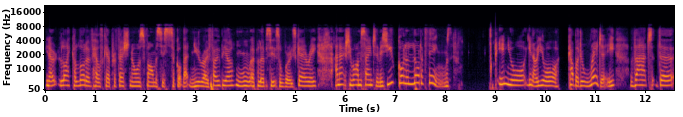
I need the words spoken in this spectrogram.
you know, like a lot of healthcare professionals, pharmacists have got that neurophobia, epilepsy, it's all very scary. And actually what I'm saying to them is you've got a lot of things in your you know your cupboard already that the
